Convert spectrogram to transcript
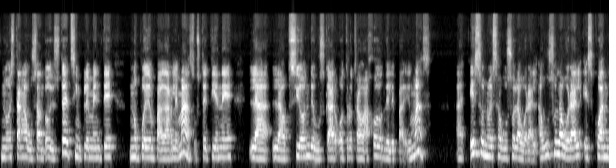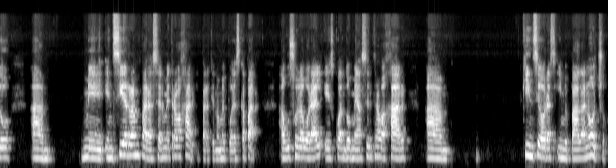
no están abusando de usted, simplemente no pueden pagarle más. Usted tiene la, opción de buscar otro trabajo donde le paguen más. Ah, eso no es abuso laboral. Abuso laboral es cuando me encierran para hacerme trabajar para que no me pueda escapar. Abuso laboral es cuando me hacen trabajar 15 horas y me pagan 8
